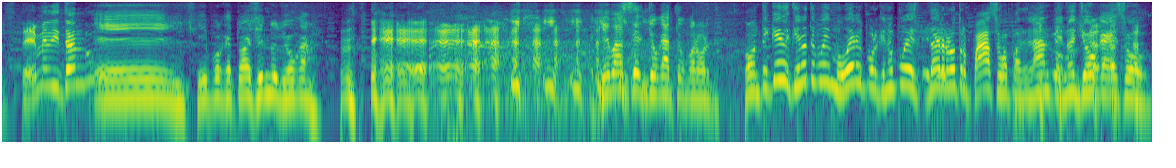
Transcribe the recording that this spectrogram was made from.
¿Esté meditando? Eh, sí, porque estoy haciendo yoga. ¿Qué va a hacer yoga tú, por favor? Cuando te quedes que no te puedes mover porque no puedes dar otro paso para adelante. No es yoga eso.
